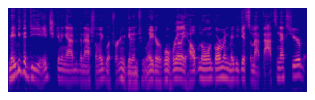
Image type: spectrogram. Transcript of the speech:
Maybe the DH getting added to the National League, which we're going to get into later, will really help Nolan Gorman. Maybe get some at bats next year. But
